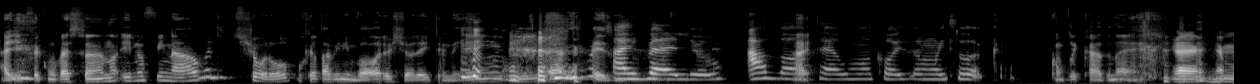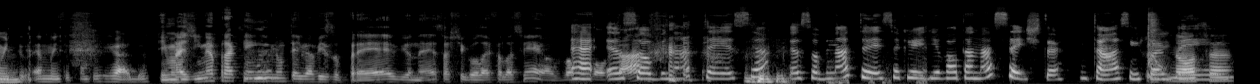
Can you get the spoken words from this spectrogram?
A gente foi conversando e no final ele chorou porque eu tava indo embora, eu chorei também. E é assim mesmo. Ai, velho. A volta é uma coisa muito louca. Complicado, né? é, é muito, é muito complicado. Imagina pra quem não teve aviso prévio, né? Só chegou lá e falou assim, é, ó, vamos É, voltar. eu soube na terça, eu soube na terça que eu iria voltar na sexta. Então, assim, foi bem... Nossa,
